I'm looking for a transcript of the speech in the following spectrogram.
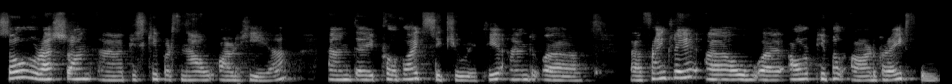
So Russian uh, peacekeepers now are here and they provide security. And uh, uh, frankly, uh, uh, our people are grateful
